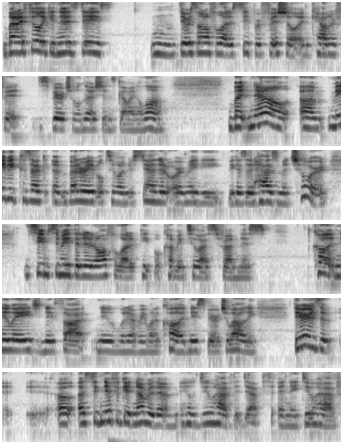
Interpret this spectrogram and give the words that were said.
but I feel like in those days mm, there was an awful lot of superficial and counterfeit spiritual notions going along. But now, um, maybe because I'm better able to understand it, or maybe because it has matured, it seems to me that an awful lot of people coming to us from this call it new age new thought new whatever you want to call it new spirituality there is a a, a significant number of them who do have the depth and they do have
